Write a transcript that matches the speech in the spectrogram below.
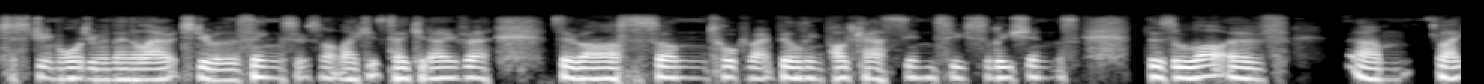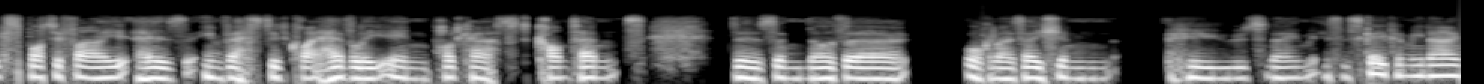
to stream audio and then allow it to do other things. So it's not like it's taken over. There are some talk about building podcasts into solutions. There's a lot of um, like Spotify has invested quite heavily in podcast content. There's another organization whose name is escaping me now.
